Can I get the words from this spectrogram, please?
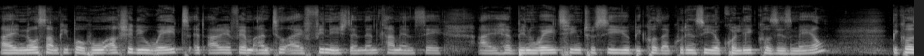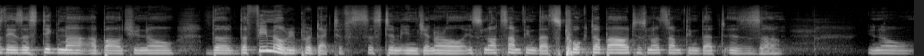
I know some people who actually wait at RFM until I finished and then come and say, I have been waiting to see you because I couldn't see your colleague because he's male because there's a stigma about, you know, the, the female reproductive system in general. It's not something that's talked about. It's not something that is, uh, you know,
